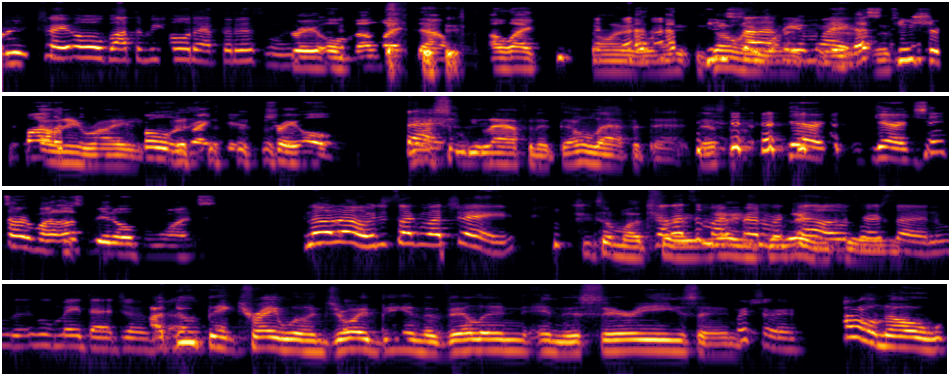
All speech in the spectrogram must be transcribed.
Trae Old about to be old after this one. Trae Old, I like that one. I like. That's t-shirt. That's right. right there. Trae Old. I shouldn't be laughing at that. Don't laugh at that. That's not... Garrett. Garrett, she ain't talking about us being old for once. No, no, we're just talking about Trae. She's talking about Trae. Shout out to my friend Raquel, cool. her son, who, who made that joke. I so. do think Trae will enjoy being the villain in this series, and for sure. I don't know.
